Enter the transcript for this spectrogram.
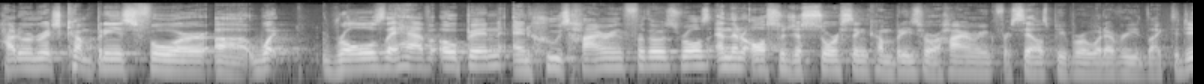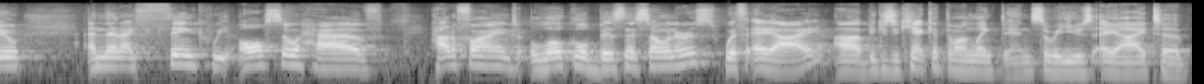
how to enrich companies for uh, what roles they have open and who's hiring for those roles, and then also just sourcing companies who are hiring for salespeople or whatever you'd like to do. And then I think we also have how to find local business owners with AI uh, because you can't get them on LinkedIn. So we use AI to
